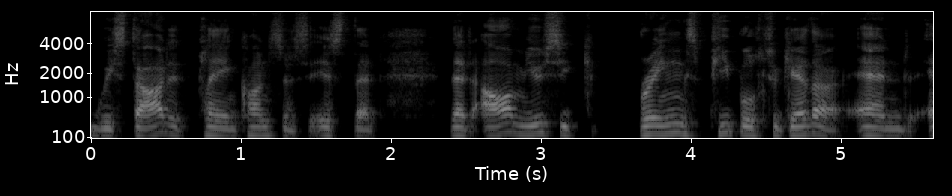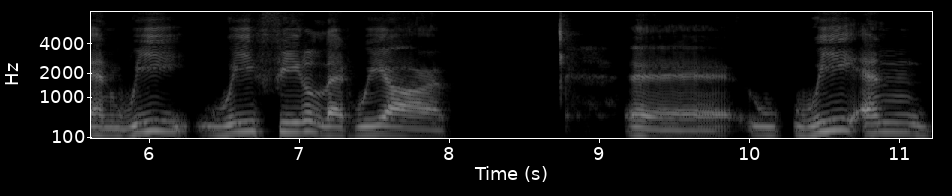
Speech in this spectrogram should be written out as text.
we started playing concerts is that that our music brings people together, and and we we feel that we are uh, we and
